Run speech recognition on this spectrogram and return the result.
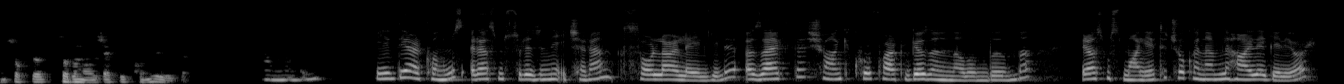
Yani çok da sorun olacak bir konu değildi. Anladım. Bir diğer konumuz Erasmus sürecini içeren sorularla ilgili. Özellikle şu anki kur farkı göz önüne alındığında Erasmus maliyeti çok önemli hale geliyor.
